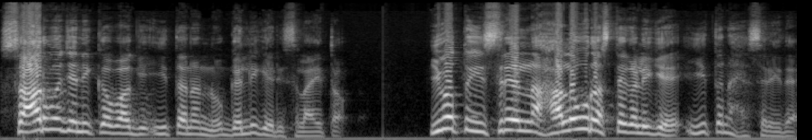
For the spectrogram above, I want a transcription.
ಸಾರ್ವಜನಿಕವಾಗಿ ಈತನನ್ನು ಗಲ್ಲಿಗೇರಿಸಲಾಯಿತು. ಇವತ್ತು ಇಸ್ರೇಲ್ನ ಹಲವು ರಸ್ತೆಗಳಿಗೆ ಈತನ ಹೆಸರಿದೆ.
